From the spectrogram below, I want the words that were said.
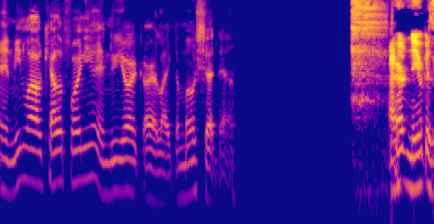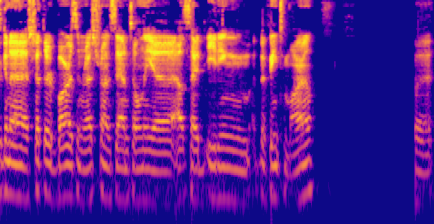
And meanwhile, California and New York are like the most shut down. I heard New York is gonna shut their bars and restaurants down to only uh, outside eating. The thing tomorrow, but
